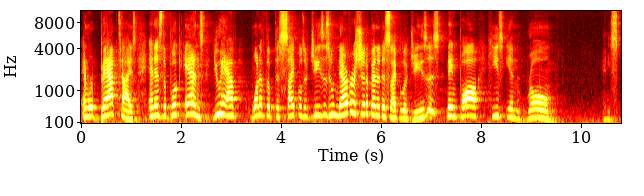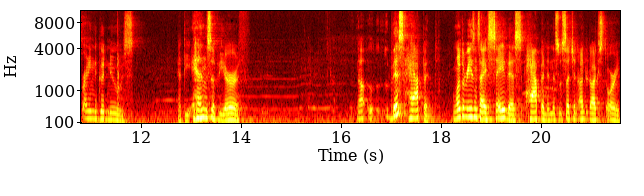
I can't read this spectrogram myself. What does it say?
and were baptized. And as the book ends, you have one of the disciples of Jesus who never should have been a disciple of Jesus, named Paul, he's in Rome and he's spreading the good news at the ends of the earth. Now, this happened. One of the reasons I say this happened, and this was such an underdog story,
